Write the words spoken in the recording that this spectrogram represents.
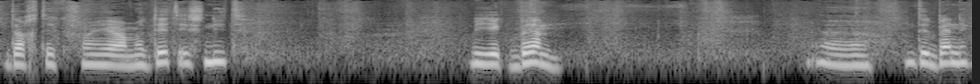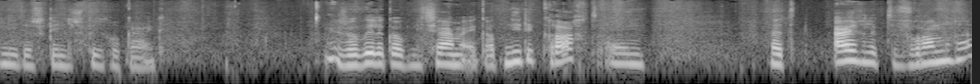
dacht ik van ja, maar dit is niet wie ik ben. Uh, dit ben ik niet als ik in de spiegel kijk. Zo wil ik ook niet zijn, maar ik had niet de kracht om het eigenlijk te veranderen.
